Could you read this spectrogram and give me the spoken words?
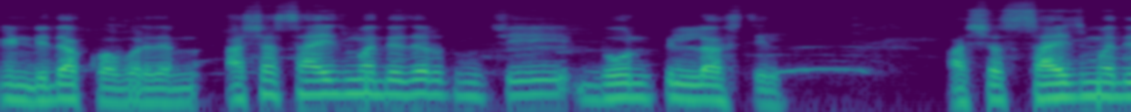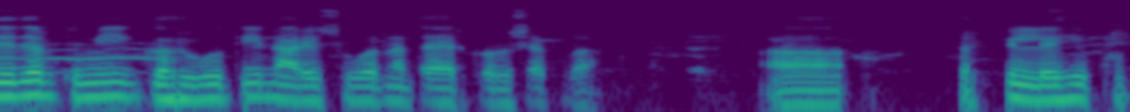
इंडी दाखवा बरं त्यांना. अशा साईजमध्ये जर तुमची दोन पिल्लं असतील अशा साईजमध्ये जर तुम्ही घरगुती नारी सुवर्ण तयार करू शकला तर पिल्लं ही खूप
